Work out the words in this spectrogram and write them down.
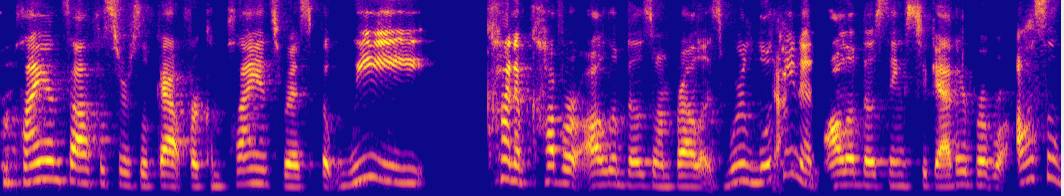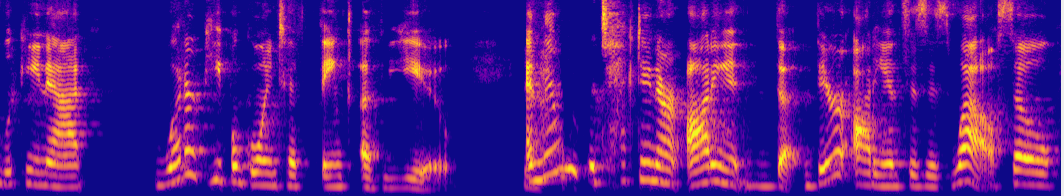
Compliance officers look out for compliance risk, but we kind of cover all of those umbrellas. We're looking yeah. at all of those things together, but we're also looking at what are people going to think of you? Yeah. And then we're protecting our audience, the, their audiences as well. So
